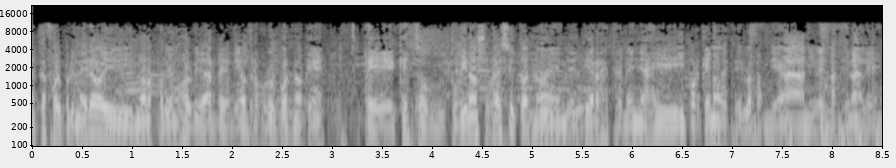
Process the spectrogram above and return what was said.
Este fue el primero y no nos podíamos olvidar de, otros grupos, ¿no? Que, que, tuvieron sus éxitos, ¿no? En, tierras extremeñas y, por qué no decirlo, también a nivel nacional en,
